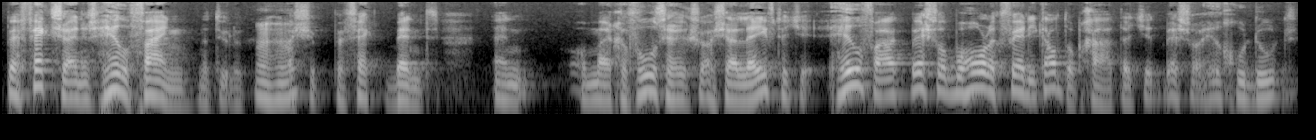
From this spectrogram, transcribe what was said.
perfect zijn is heel fijn natuurlijk, Mhm. als je perfect bent. En op mijn gevoel zeg ik, zoals jij leeft, dat je heel vaak best wel behoorlijk ver die kant op gaat. Dat je het best wel heel goed doet.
